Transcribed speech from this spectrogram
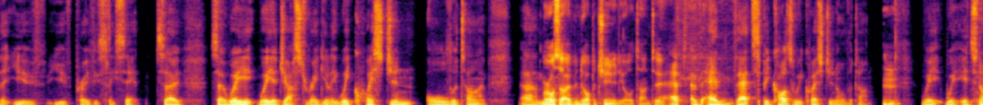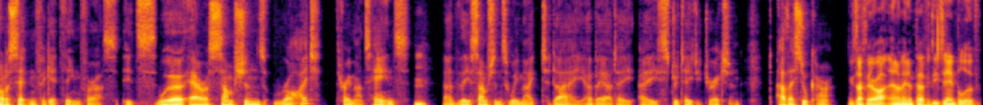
that you've you've previously set. So so we we adjust regularly. We question all the time. Um, We're also open to opportunity all the time too. And that's because we question all the time. Mm. We, we, it's not a set and forget thing for us. It's were our assumptions right three months hence? Mm. Uh, the assumptions we make today about a, a strategic direction are they still current? Exactly right. And I mean, a perfect example of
